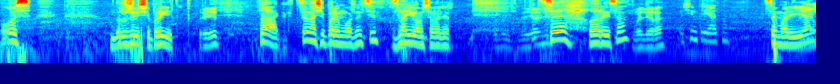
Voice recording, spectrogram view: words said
Ось. Дружище, привіт. Привіт, Так, це наші переможниці. Знайомся, Валер. Це Лариса, Валера. Дуже приємно. це Марія.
